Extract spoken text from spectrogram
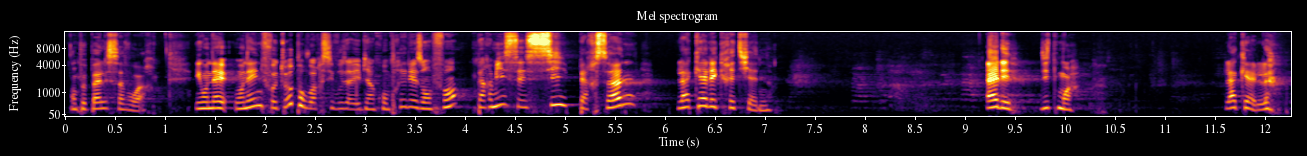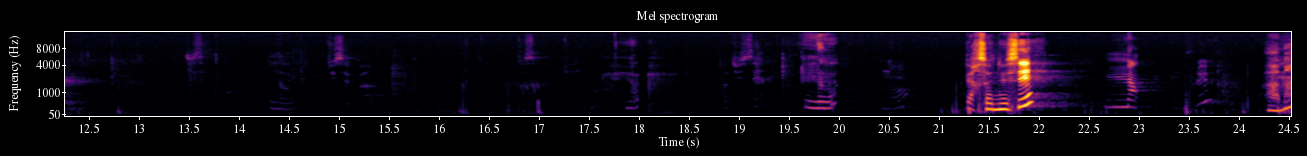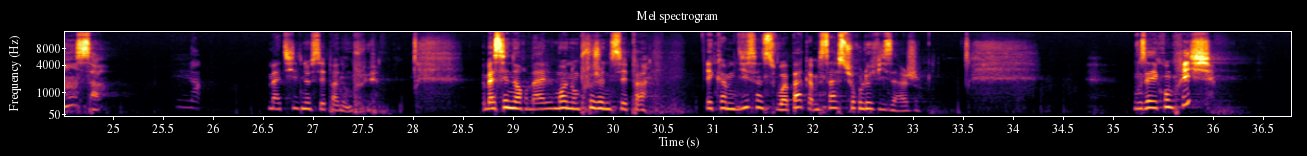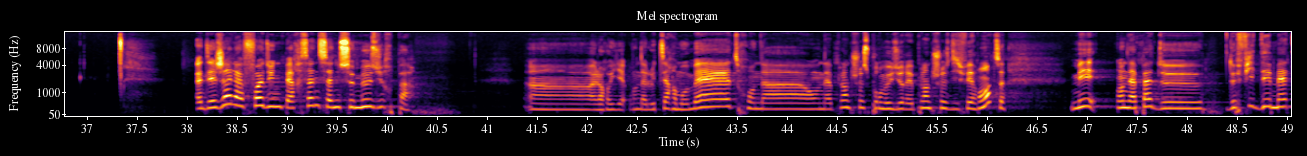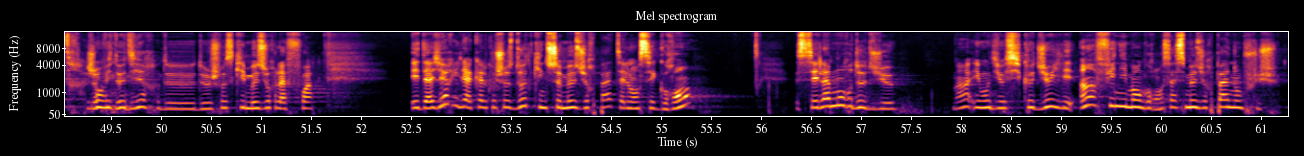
On ne peut pas le savoir. Et on a, on a une photo pour voir si vous avez bien compris, les enfants. Parmi ces six personnes, laquelle est chrétienne? Allez, dites-moi. Laquelle? Non. Personne ne sait? Non. Ah mince Non. Mathilde ne sait pas non plus. Bah, c'est normal, moi non plus je ne sais pas. Et comme dit, ça ne se voit pas comme ça sur le visage. Vous avez compris? Déjà, la foi d'une personne, ça ne se mesure pas. Euh, alors, on a le thermomètre, on a, on a plein de choses pour mesurer plein de choses différentes, mais on n'a pas de, de fidémètre, j'ai envie de dire, de, de choses qui mesurent la foi. Et d'ailleurs, il y a quelque chose d'autre qui ne se mesure pas tellement c'est grand, c'est l'amour de Dieu. Hein, et on dit aussi que Dieu, il est infiniment grand, ça ne se mesure pas non plus.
